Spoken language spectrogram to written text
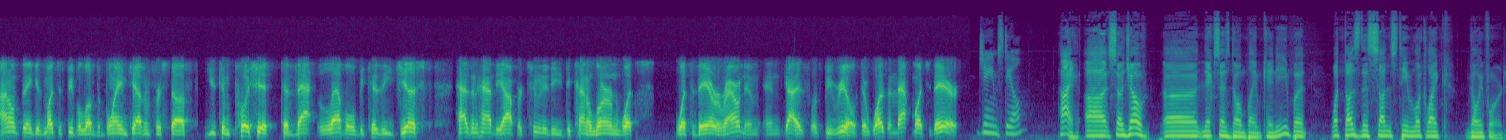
I don't think as much as people love to blame Kevin for stuff, you can push it to that level because he just hasn't had the opportunity to kind of learn what's what's there around him. And guys, let's be real, there wasn't that much there. James Steele. Hi. Uh, so, Joe, uh, Nick says don't blame KD, but what does this Suns team look like going forward?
